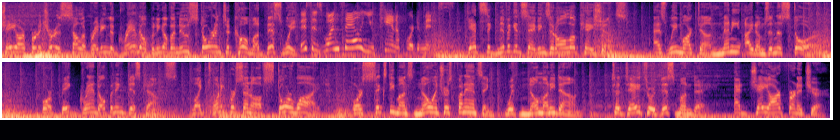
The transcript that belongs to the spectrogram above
JR Furniture is celebrating the grand opening of a new store in Tacoma this week. This is one sale you can't afford to miss. Get significant savings at all locations as we mark down many items in the store for big grand opening discounts, like 20% off store wide or 60 months no interest financing with no money down. Today through this Monday at JR Furniture.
